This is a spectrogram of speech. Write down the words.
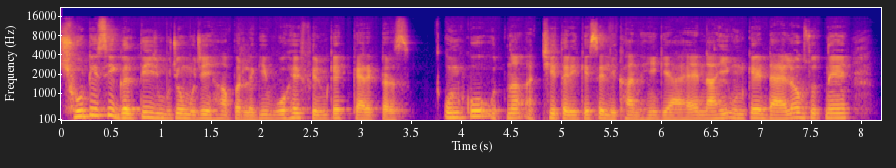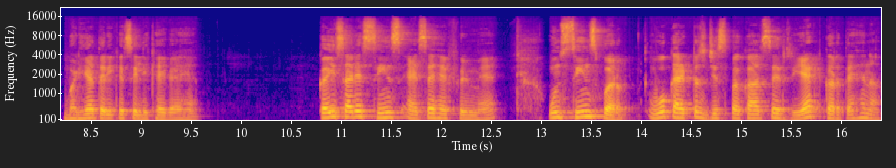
छोटी सी गलती जो मुझे यहाँ पर लगी, वो है फ़िल्म के कैरेक्टर्स उनको उतना अच्छी तरीके से लिखा नहीं गया है, ना ही उनके डायलॉग्स उतने बढ़िया तरीके से लिखे गए हैं। कई सारे सीन्स ऐसे हैं फ़िल्म में, उन सीन्स पर वो कैरेक्टर्स जिस प्रकार से रिएक्ट करते हैं ना,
